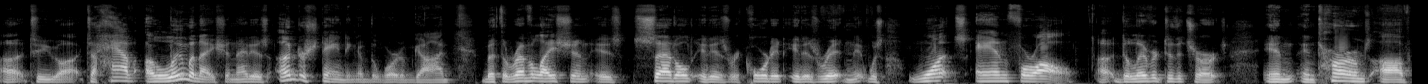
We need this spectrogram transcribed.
uh, to, uh, to have illumination, that is, understanding of the Word of God, but the revelation is settled, it is recorded, it is written. It was once and for all uh, delivered to the church in, in terms of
